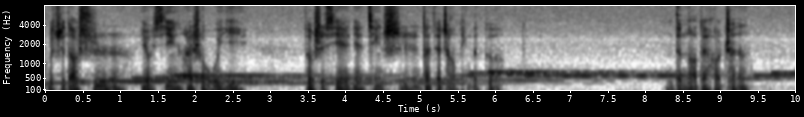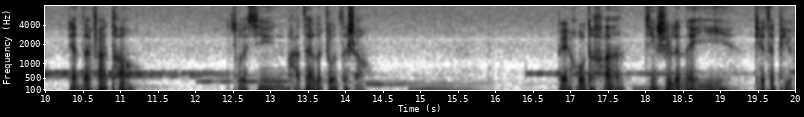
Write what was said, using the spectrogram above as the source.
不知道是有心还是无意，都是些年轻时大家常听的歌。你的脑袋好沉，脸在发烫，索性趴在了桌子上，背后的汗浸湿了内衣。贴在皮肤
